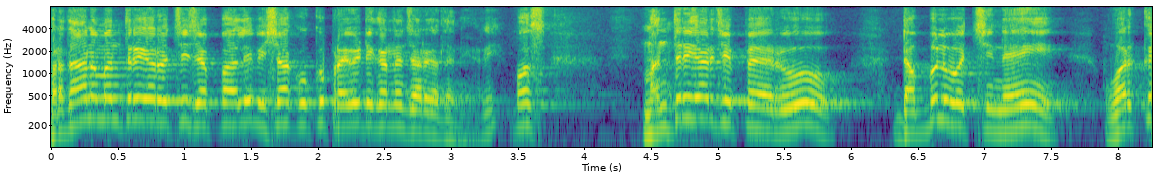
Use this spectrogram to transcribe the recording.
ప్రధానమంత్రి గారు వచ్చి చెప్పాలి విశాఖ ఉక్కు ప్రైవేటీకరణ జరగదని. అరే బాస్ మంత్రి గారు చెప్పారు డబ్బులు వచ్చినాయి వర్క్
